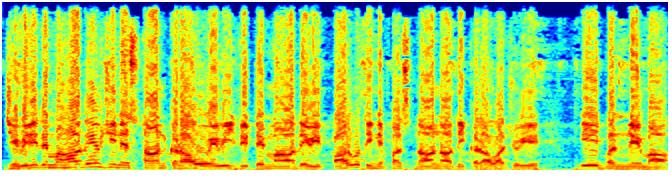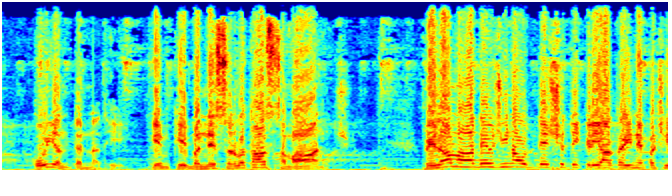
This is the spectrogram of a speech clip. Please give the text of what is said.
જેવી રીતે મહાદેવજીને સ્નાન કરાવો એવી જ રીતે મહાદેવી પાર્વતીને પણ સ્નાન આદિ કરાવવા જોઈએ એ બંનેમાં કોઈ અંતર નથી કેમ કે બંને સર્વથા સમાન છે પહેલા મહાદેવજીના ઉદ્દેશ્યથી ક્રિયા કરીને પછી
